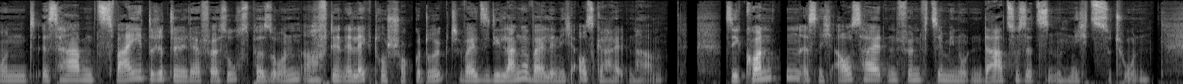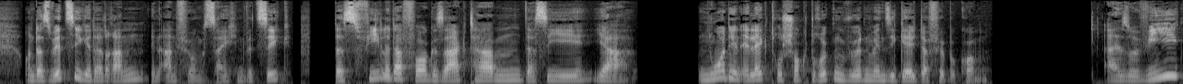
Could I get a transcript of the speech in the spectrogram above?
Und es haben zwei Drittel der Versuchspersonen auf den Elektroschock gedrückt, weil sie die Langeweile nicht ausgehalten haben. Sie konnten es nicht aushalten, 15 Minuten dazusitzen und nichts zu tun. Und das Witzige daran, in Anführungszeichen witzig, dass viele davor gesagt haben, dass sie ja nur den Elektroschock drücken würden, wenn sie Geld dafür bekommen. Also wie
